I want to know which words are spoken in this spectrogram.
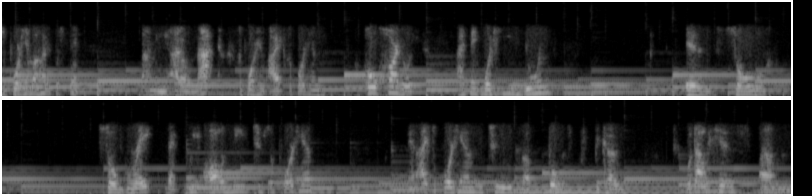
support him 100%. I mean, I don't not support him. I support him wholeheartedly. I think what he's doing is so so great that we all need to support him and I support him to the fullest because without his um,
